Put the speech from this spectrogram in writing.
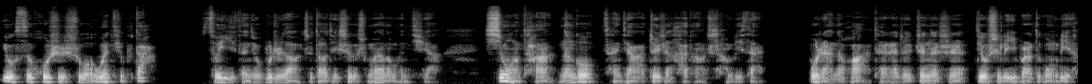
又似乎是说问题不大，所以咱就不知道这到底是个什么样的问题啊？希望他能够参加对阵海港这场比赛，不然的话，泰山队真的是丢失了一半的功力啊。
